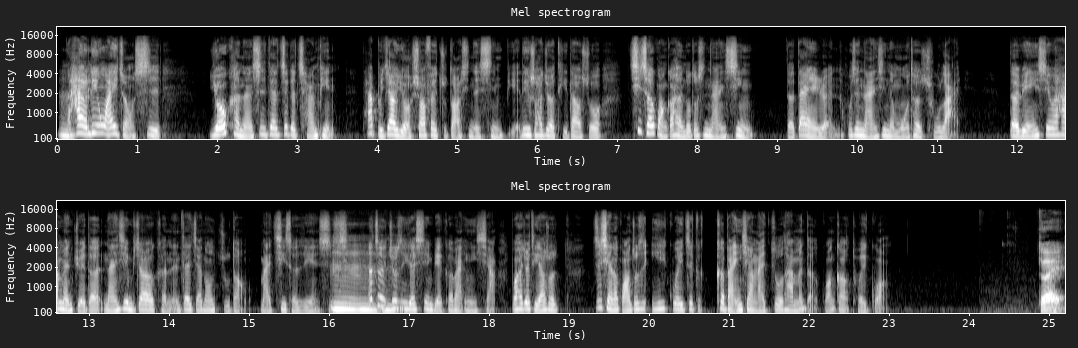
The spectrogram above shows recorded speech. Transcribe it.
那、嗯、还有另外一种是，有可能是在这个产品它比较有消费主导性的性别，例如说他就有提到说，汽车广告很多都是男性。的代言人或是男性的模特出来的原因，是因为他们觉得男性比较有可能在家中主导买汽车这件事情。嗯嗯嗯，那这个就是一个性别刻板印象。不过他就提到说，之前的广告都是依归这个刻板印象来做他们的广告推广。对，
